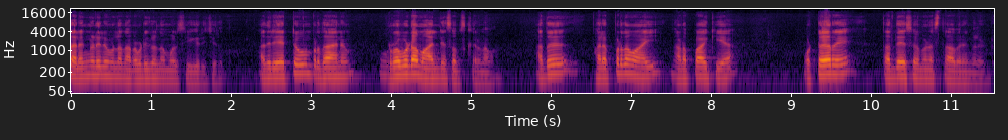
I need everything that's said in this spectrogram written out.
തലങ്ങളിലുമുള്ള നടപടികൾ നമ്മൾ സ്വീകരിച്ചിരുന്നു. അതിലേറ്റവും പ്രധാനം ഉറവിട മാലിന്യ സംസ്കരണമാണ്. അത് ഫലപ്രദമായി നടപ്പാക്കിയ ഒട്ടേറെ തദ്ദേശ ഭരണ സ്ഥാപനങ്ങളുണ്ട്.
